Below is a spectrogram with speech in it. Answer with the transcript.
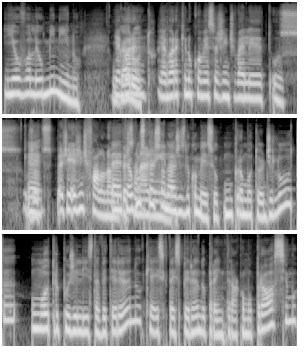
e eu vou ler o Menino. O e garoto. Agora, e agora aqui no começo a gente vai ler os, os É. outros. A gente, a gente fala o nome É, do tem personagem. alguns ainda. personagens no começo. Um promotor de luta, um outro pugilista veterano, que é esse que está esperando para entrar como próximo,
